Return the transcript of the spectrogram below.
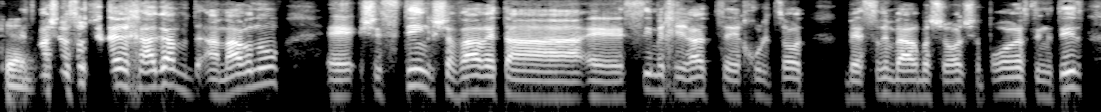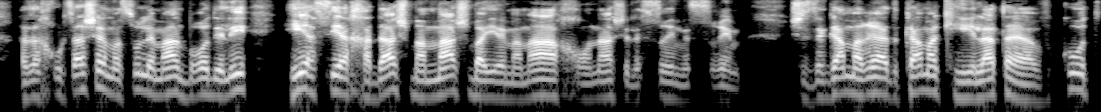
כן. את מה שהם עשו, שדרך אגב, אמרנו אה, שסטינג שבר את השיא מכירת חולצות ב-24 שעות של Pro Wrestling Tees, אז החולצה שהם עשו למען ברודי לי, היא השיא החדש ממש ביממה האחרונה של 2020. שזה גם מראה עד כמה קהילת ההיאבקות,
